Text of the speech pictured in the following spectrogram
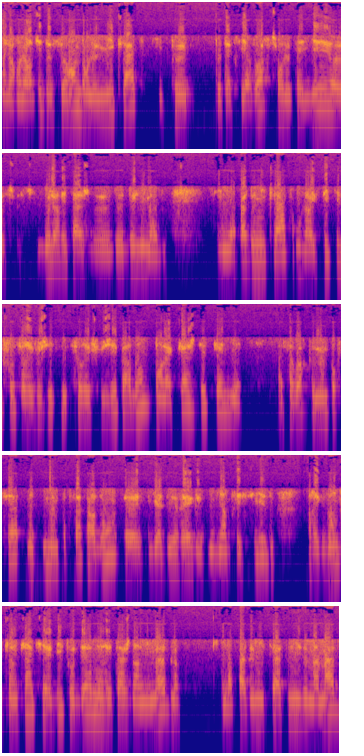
alors on leur dit de se rendre dans le miklat qui peut peut-être y avoir sur le palier euh, de leur étage de, de l'immeuble. S'il n'y a pas de mi-classe, on leur explique qu'il faut se réfugier, se réfugier pardon, dans la cage d'escalier. À savoir que même pour ça, même pour ça pardon, euh, il y a des règles bien précises. Par exemple, quelqu'un qui habite au dernier étage d'un immeuble, qui n'a pas de mi-classe ni de mamad,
